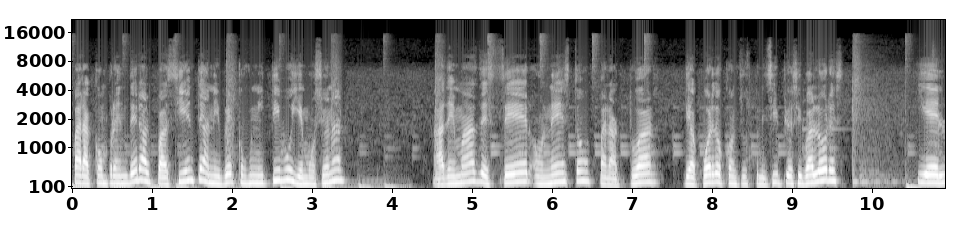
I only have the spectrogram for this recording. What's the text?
para comprender al paciente a nivel cognitivo y emocional, además de ser honesto para actuar de acuerdo con sus principios y valores. Y el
